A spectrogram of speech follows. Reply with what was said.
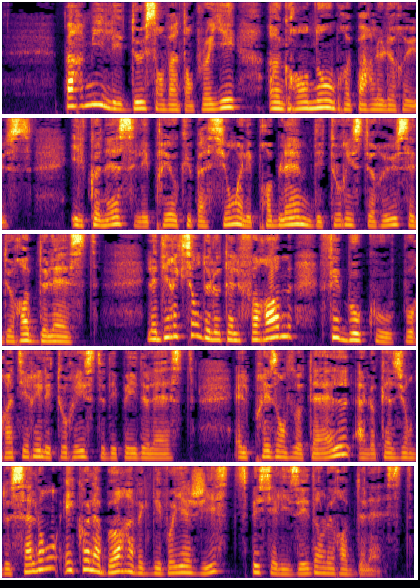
Parmi les 220 employés, un grand nombre parlent le russe. Ils connaissent les préoccupations et les problèmes des touristes russes et d'Europe de l'Est. La direction de l'hôtel Forum fait beaucoup pour attirer les touristes des pays de l'Est. Elle présente l'hôtel à l'occasion de salons et collabore avec des voyagistes spécialisés dans l'Europe de l'Est.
